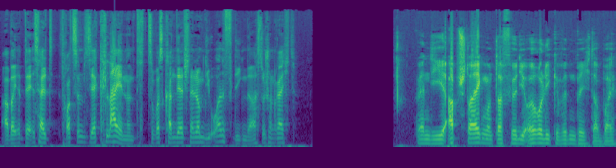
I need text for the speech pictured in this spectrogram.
aber der ist halt trotzdem sehr klein und sowas kann dir halt schnell um die Ohren fliegen, da hast du schon recht. Wenn die absteigen und dafür die Euroleague gewinnen, bin ich dabei.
